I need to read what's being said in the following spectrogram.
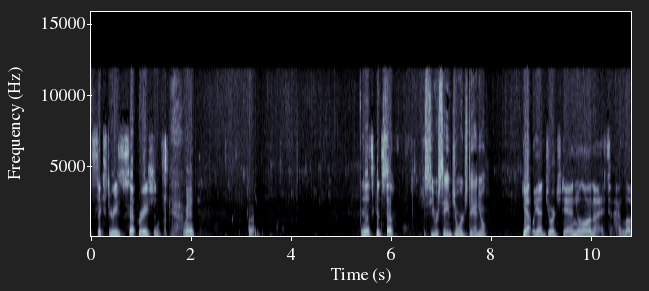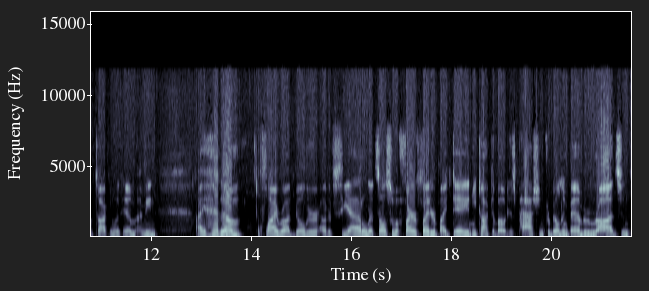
six degrees of separation, Yeah. right? But yeah, that's good stuff. So you were saying George Daniel? Yeah, we had George Daniel on. I I love talking with him. I mean, I had um, a fly rod builder out of Seattle that's also a firefighter by day, and he talked about his passion for building bamboo rods, and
